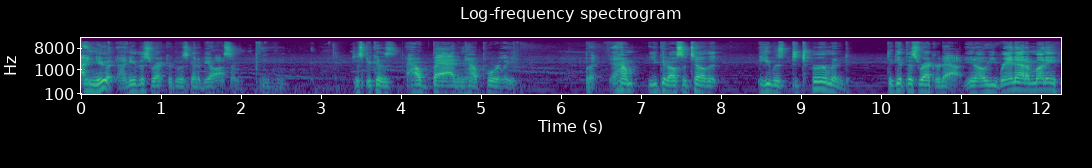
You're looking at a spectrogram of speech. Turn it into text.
I knew it. I knew this record was going to be awesome. Mm-hmm. Just because how bad and how poorly, but how you could also tell that he was determined to get this record out. You know, he ran out of money,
